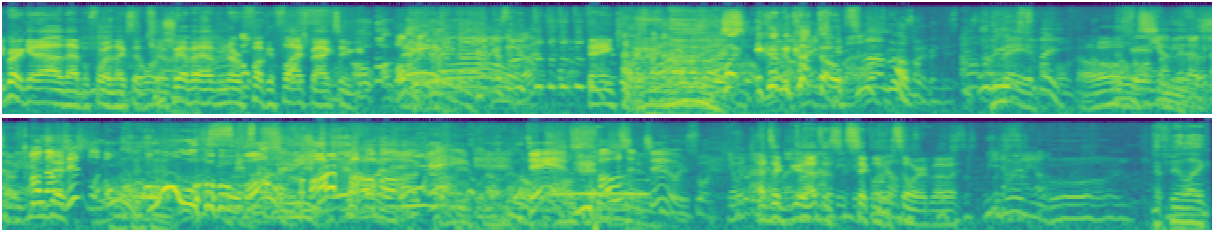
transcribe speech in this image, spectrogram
You better get out of that before the next episode. We have, have another fucking flashback, so you can. Okay, there we go. Thank you. What? It could be cut though. You made it. Oh. Oh, that was his blood. Oh, oh, oh, okay. Damn, posing too. That's a good. That's a sick looking sword, by the way. I feel like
